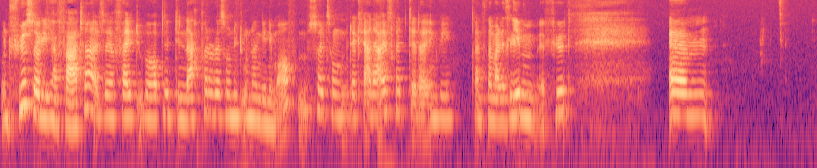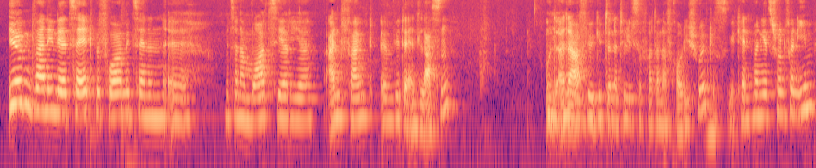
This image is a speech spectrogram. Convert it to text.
und fürsorglicher Vater, also er fällt überhaupt nicht den Nachbarn oder so nicht unangenehm auf. Ist halt so der kleine Alfred, der da irgendwie ganz normales Leben äh, führt. Ähm, irgendwann in der Zeit, bevor er mit, seinen, äh, mit seiner Mordserie anfängt, ähm, wird er entlassen. Und äh, dafür gibt er natürlich sofort einer Frau die Schuld. Das kennt man jetzt schon von ihm.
